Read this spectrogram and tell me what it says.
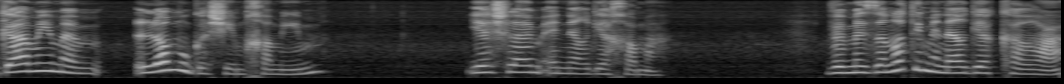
גם אם הם לא מוגשים חמים, יש להם אנרגיה חמה. ומזונות עם אנרגיה קרה,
